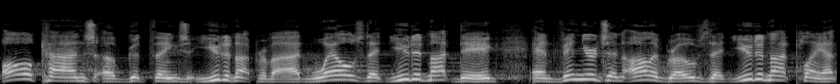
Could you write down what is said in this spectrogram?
all kinds of good things you did not provide, wells that you did not dig, and vineyards and olive groves that you did not plant,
